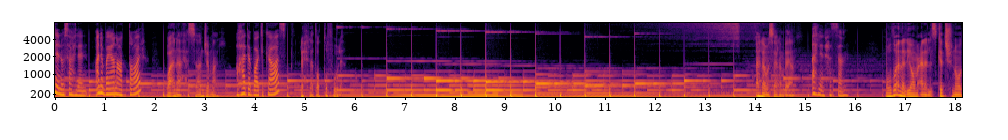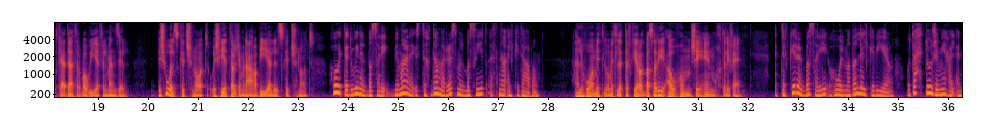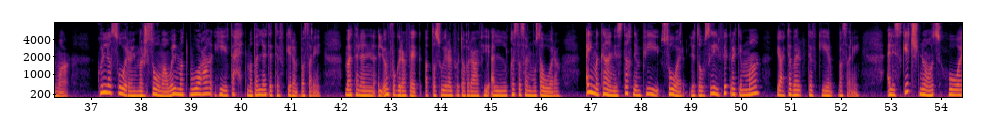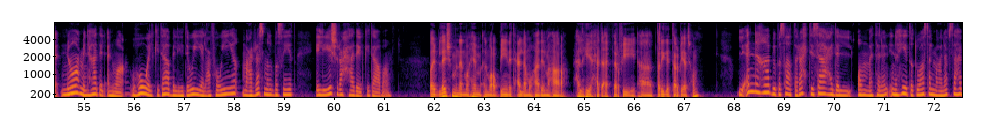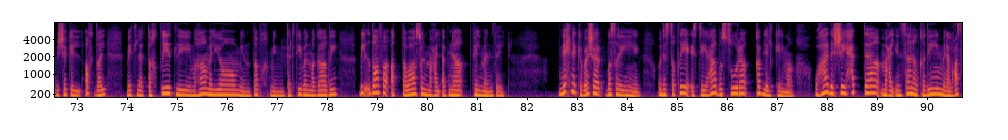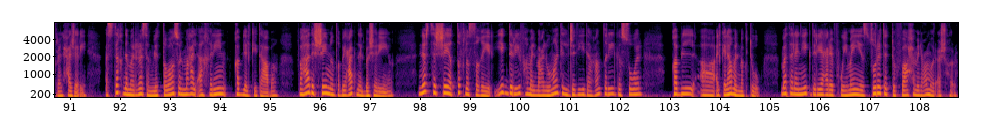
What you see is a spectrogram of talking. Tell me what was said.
أهلا وسهلا. أنا بيان عطار. وأنا حسان جمال. وهذا بودكاست رحلة الطفولة. أهلا وسهلا بيان. أهلا حسان. موضوعنا اليوم عن ال sketchnote كأداة تربوية في المنزل. إيش هو ال sketchnote؟ وإيش هي الترجمة العربية لل sketchnote؟ هو التدوين البصري بمعنى استخدام الرسم البسيط أثناء الكتابة. هل هو مثله مثل التفكير البصري أو هم شيئين مختلفين؟ التفكير البصري هو المظلة الكبيرة وتحته جميع الأنواع. كل الصور المرسومة والمطبوعة هي تحت مظلة التفكير البصري. مثلا الإنفوجرافيك التصوير الفوتوغرافي القصص المصورة. أي مكان يستخدم فيه صور لتوصيل فكرة ما يعتبر تفكير بصري. ال sketchnotes هو نوع من هذه الأنواع وهو الكتابة اليدوية العفوية مع الرسم البسيط اللي يشرح هذه الكتابة طيب ليش من المهم المربين يتعلموا هذه المهارة؟ هل هي حتأثر في آه، طريقة تربيتهم؟ لأنها ببساطة راح تساعد الأم مثلا إن هي تتواصل مع نفسها بشكل أفضل مثل التخطيط لمهام اليوم من طبخ من ترتيب المقاضي بالإضافة التواصل مع الأبناء في المنزل نحن كبشر بصريين ونستطيع استيعاب الصورة قبل الكلمة وهذا الشيء حتى مع الإنسان القديم من العصر الحجري. أستخدم الرسم للتواصل مع الآخرين قبل الكتابة فهذا الشيء من طبيعتنا البشرية. نفس الشيء الطفل الصغير يقدر يفهم المعلومات الجديدة عن طريق الصور قبل آه الكلام المكتوب. مثلا يقدر يعرف ويميز صورة التفاحة من عمر أشهر.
